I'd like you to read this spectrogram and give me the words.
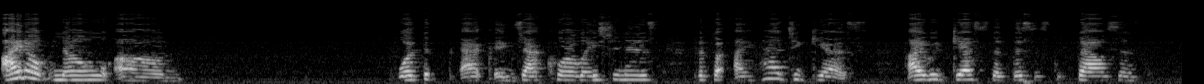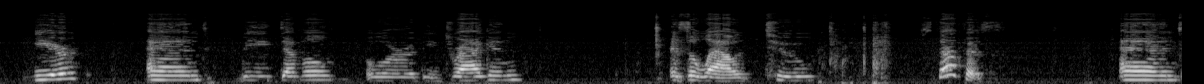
I don't know um, what the exact correlation is, if I had to guess, I would guess that this is the thousandth year and the devil or the dragon is allowed to surface. And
